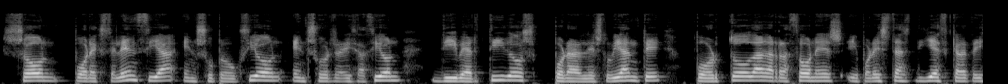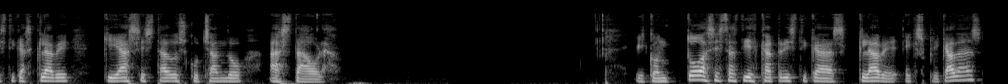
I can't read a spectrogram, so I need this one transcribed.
son por excelencia en su producción, en su realización, divertidos por el estudiante, por todas las razones y por estas 10 características clave que has estado escuchando hasta ahora. Y con todas estas 10 características clave explicadas,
